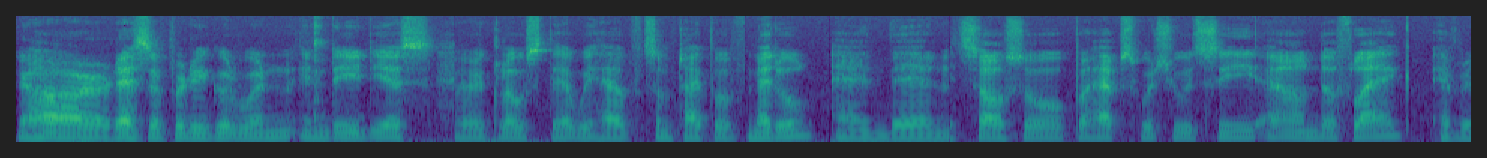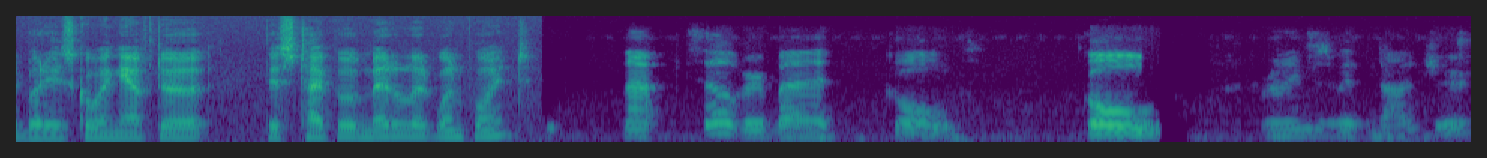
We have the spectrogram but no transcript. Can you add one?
Ah, that's a pretty good one indeed. Yes, very close there. We have some type of medal, and then it's also perhaps what you would see on the flag. Everybody is going after this type of medal at one point. Not silver, but Gold. Gold. rhymes with Dodger.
